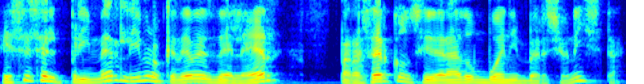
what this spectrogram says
Ese es el primer libro que debes de leer para ser considerado un buen inversionista.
